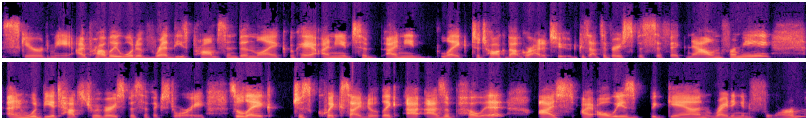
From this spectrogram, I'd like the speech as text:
scared me. I probably would have read these prompts and been like, okay, I need to I need like to talk about gratitude because that's a very specific noun for me and would be attached to a very specific story. So like just quick side note like a, as a poet I, I always began writing in form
